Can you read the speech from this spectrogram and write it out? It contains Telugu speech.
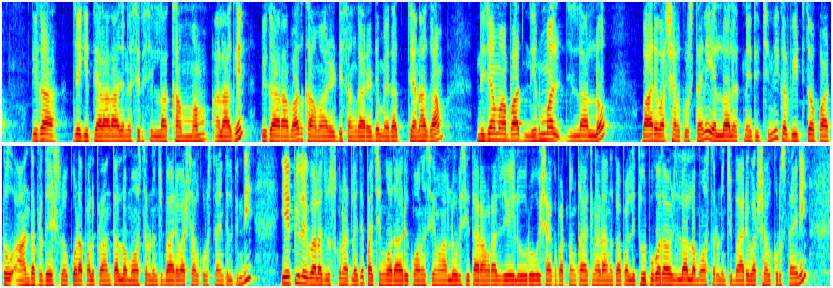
ఇక జగిత్యాల రాజన్న సిరిసిల్ల ఖమ్మం అలాగే వికారాబాద్ కామారెడ్డి సంగారెడ్డి మెదక్ జనగాం నిజామాబాద్ నిర్మల్ జిల్లాల్లో భారీ వర్షాలు కురుస్తాయని ఎల్లో అలర్ట్ని అయితే ఇచ్చింది. ఇక వీటితో పాటు ఆంధ్రప్రదేశ్లో కూడా పలు ప్రాంతాల్లో మోస్తరు నుంచి భారీ వర్షాలు కురుస్తాయని తెలిపింది. ఏపీలో ఇవాళ చూసుకున్నట్లయితే పశ్చిమ గోదావరి కోనసీమ అల్లూరు సీతారామరాజు ఏలూరు విశాఖపట్నం కాకినాడ అనకాపల్లి తూర్పుగోదావరి జిల్లాల్లో మోస్తరు నుంచి భారీ వర్షాలు కురుస్తాయని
